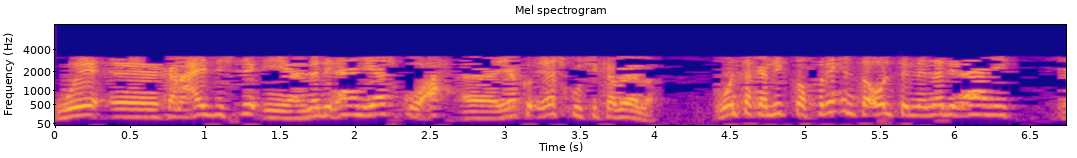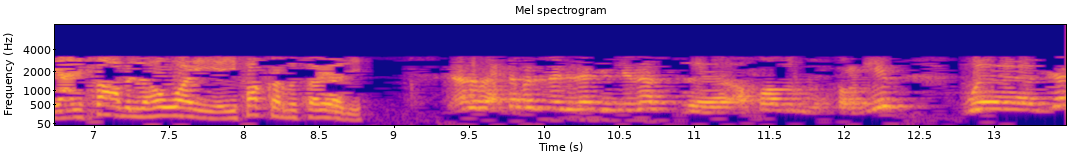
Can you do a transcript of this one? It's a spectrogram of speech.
وكان عايز يشتكي يعني النادي الاهلي يشكو أح... آه، يشكو شيكابالا وانت كان ليك تصريح انت قلت ان النادي الاهلي يعني صعب اللي هو يفكر بالطريقة دي أنا بعتبر النادي الاهلي ان ناس آه، افاضل محترمين وزي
